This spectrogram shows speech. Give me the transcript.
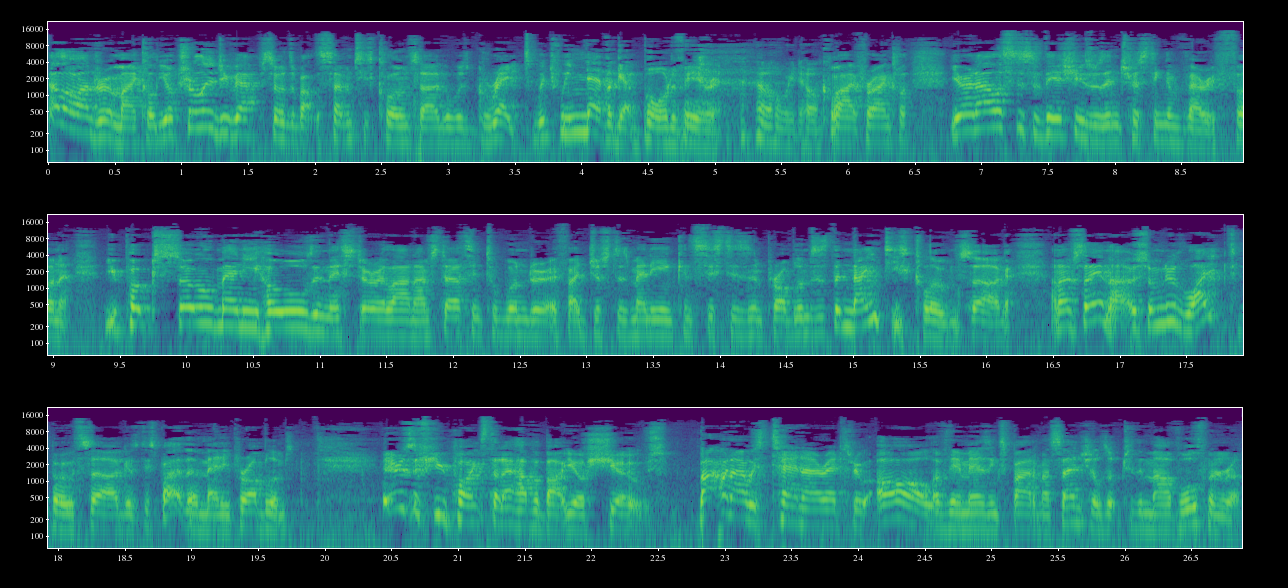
Hello, Andrew and Michael. Your trilogy of episodes about the 70s clone saga was great, which we never get bored of hearing. Oh, we don't. Quite frankly. Your analysis of the issues was interesting and very funny. You poked so many holes in this storyline, I'm starting to wonder if I had just as many inconsistencies and problems as the 90s clone saga. And I'm saying that as someone who liked both sagas, despite their many problems. Here's a few points that I have about your shows. Back when I was 10, I read through all of the Amazing Spider-Man Essentials up to the Marv Wolfman run.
